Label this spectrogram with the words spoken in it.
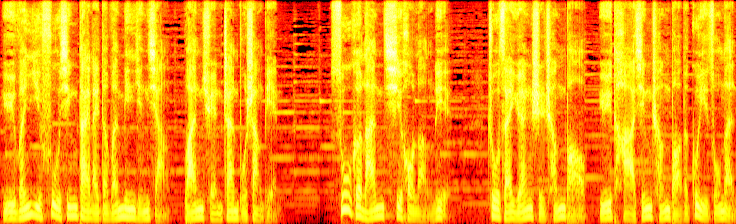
与文艺复兴带来的文明影响完全沾不上边。苏格兰气候冷冽住在原始城堡与塔形城堡的贵族们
